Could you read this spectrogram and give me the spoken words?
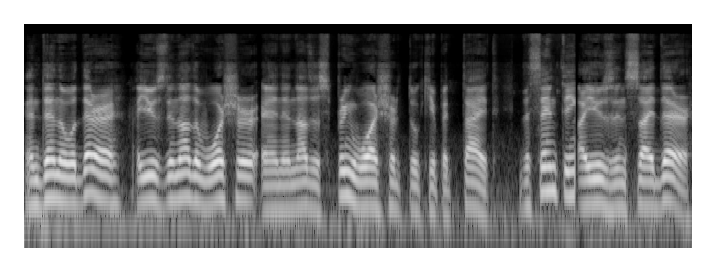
and then over there I used another washer and another spring washer to keep it tight. The same thing I use inside there.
